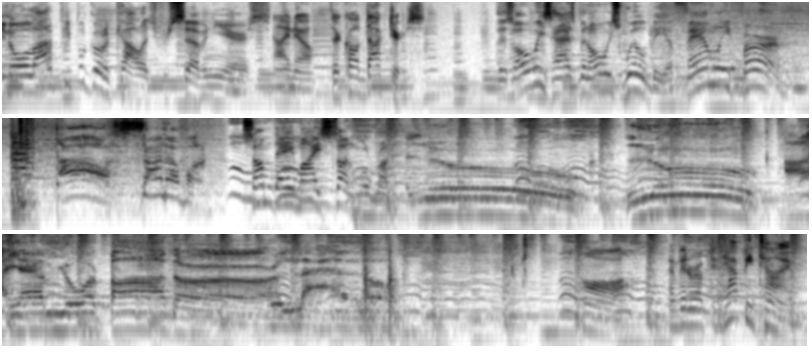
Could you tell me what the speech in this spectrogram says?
You know, a lot lot of people go to college for seven years. I know. They're called doctors. There's always has been, always will be a family firm. Oh, son of a! Someday my son will run it. Luke, Luke, I am your father. Lalo. Aw, I've interrupted happy time.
